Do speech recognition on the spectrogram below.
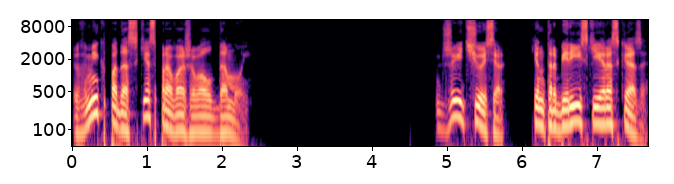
в миг по доске спроваживал домой. Джей Чосер. Кентерберийские рассказы.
